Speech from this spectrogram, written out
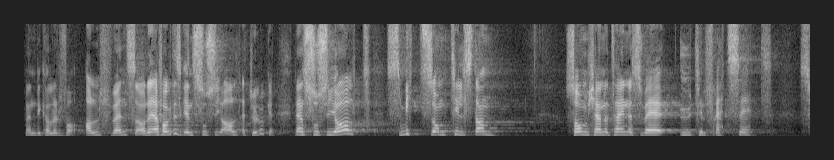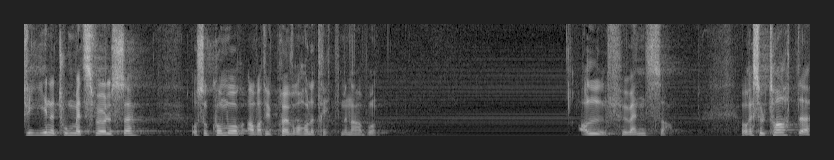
men de kaller det for alfluensa. Og Det er faktisk en sosialt jeg tuller ikke, det er en sosialt smittsom tilstand som kjennetegnes ved utilfredshet, sviende tomhetsfølelse, og som kommer av at vi prøver å holde tritt med naboen. Alfluensa. Og Resultatet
